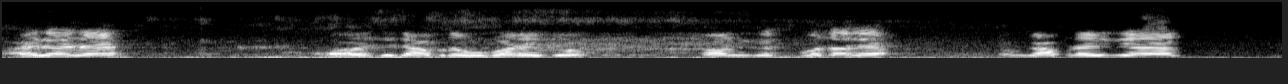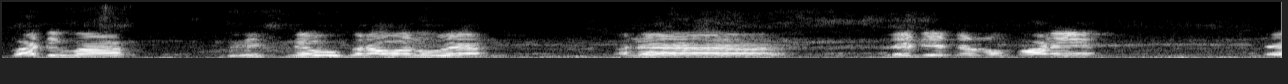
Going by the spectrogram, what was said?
ફાયદા છે. હવે સીધા આપણે ઊભા રહીશું. ત્રણ કે વધારે કેમ કે આપણે જે ગાડીમાં ગ્રીસ ને એવું કરાવવાનું છે અને રેડિયેટરનું પાણી અને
